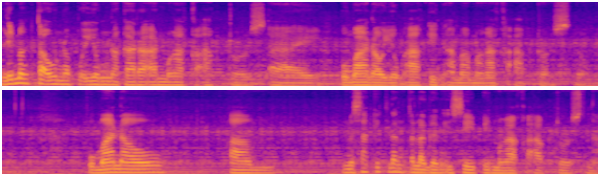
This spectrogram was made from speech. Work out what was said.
limang taon na po yung nakaraan mga ka-actors ay pumanaw yung aking ama mga ka-actors no? Pumanaw um, masakit lang talagang isipin mga ka-actors na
